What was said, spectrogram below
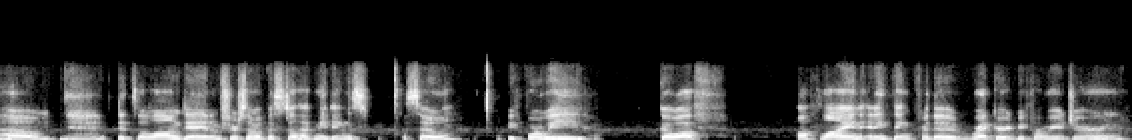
um, it's a long day, and I'm sure some of us still have meetings. So before we go off offline, anything for the record before we adjourn?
